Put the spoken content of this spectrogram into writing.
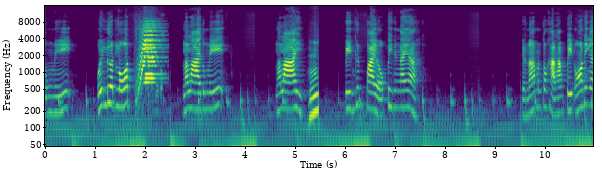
ตรงนี้โอ้ยเลือดลดละลายตรงนี้ ละลาย ปีนขึ้นไปเหรอปีนยังไงอะเดี๋ยวนะมันต้องหาทางปีนอ๋อนี่ไง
